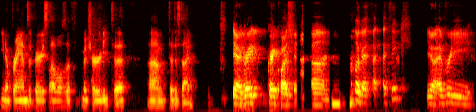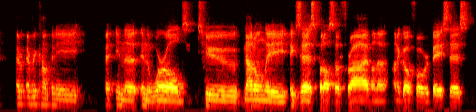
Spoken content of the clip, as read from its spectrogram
you know brands at various levels of maturity to um, to decide. Yeah, great great question. Um, look, I, I think you know every every company in the in the world to not only exist but also thrive on a on a go forward basis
